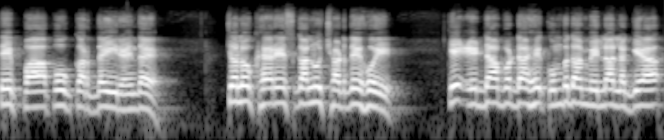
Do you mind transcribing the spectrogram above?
ਤੇ ਪਾਪ ਉਹ ਕਰਦਾ ਹੀ ਰਹਿੰਦਾ ਚਲੋ ਖੈਰ, ਇਸ ਗੱਲ ਨੂੰ ਛੱਡਦੇ ਹੋਏ ਕਿ ਐਡਾ ਵੱਡਾ ਇਹ ਕੁੰਭ ਦਾ ਮੇਲਾ ਲੱਗਿਆ।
